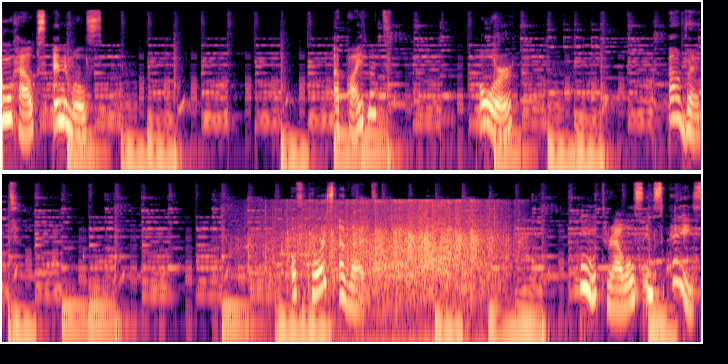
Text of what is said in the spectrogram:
Who helps animals? A pilot or a vet? Of course, a vet. Who travels in space?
